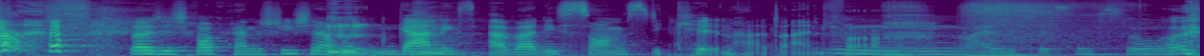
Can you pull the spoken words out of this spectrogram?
Leute, ich rauche keine Shisha und gar nichts, aber die Songs, die killen halt einfach. Hm, weiß ich jetzt nicht so.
